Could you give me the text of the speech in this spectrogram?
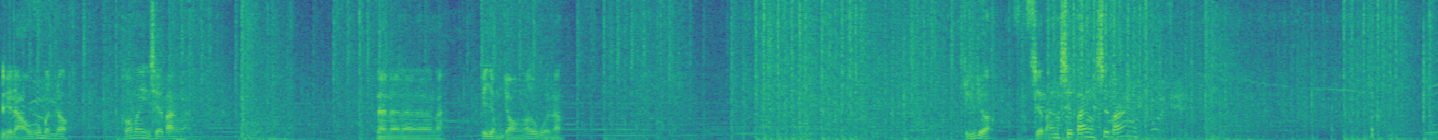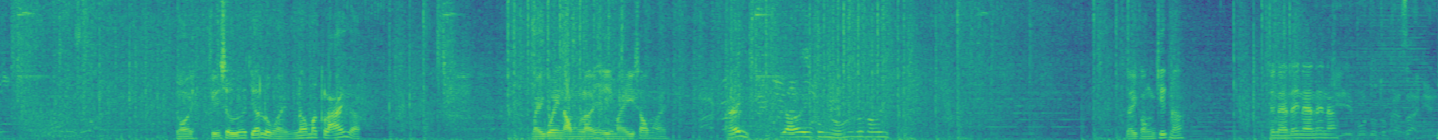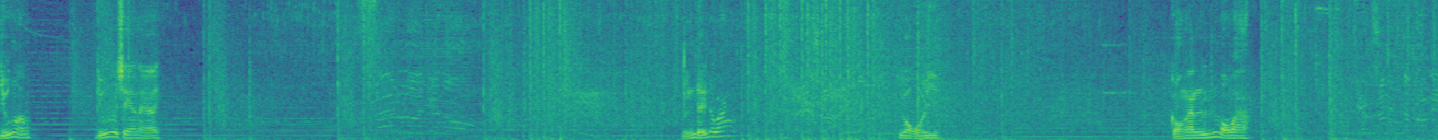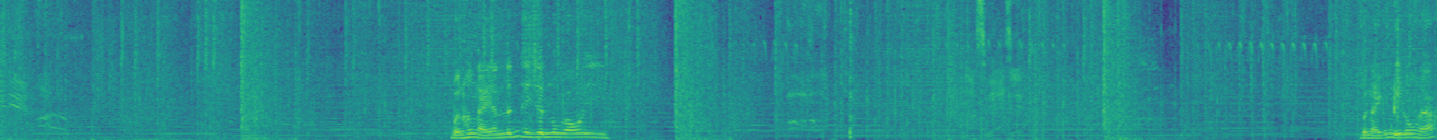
Địa đạo của mình đâu. Có mấy xe tăng á nè nè nè nè cái vòng tròn đó quên nè à. chứng chưa? Sẽ tăng sẽ tăng sẽ tăng rồi kỹ sư nó chết luôn rồi. Nó mất lái rồi. Mày quay nòng lại thì mày xong rồi. Ê ơi con ngựa của tôi. Đây còn chiếc nữa. Đây nè đây nè đây nè. Dướng không? Dướng cái xe này ơi. đừng để nó bắn. Rồi. Còn anh lính một à bên hướng này anh lính hy sinh luôn rồi. Bên này cũng đi luôn hả?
